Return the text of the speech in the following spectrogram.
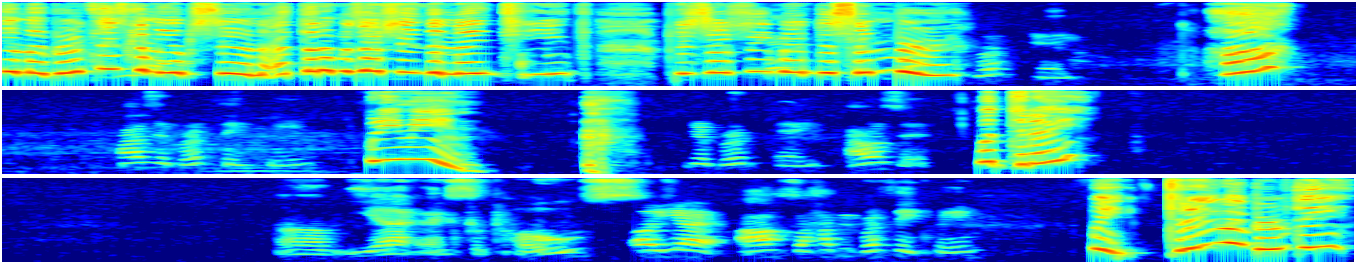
Yeah, my birthday's coming up soon. I thought it was actually the 19th, but it's actually by December. Birthday. Huh? How's your birthday, Queen? What do you mean? Your birthday. How was it? What, today? Um, yeah, I suppose. Oh yeah. Also, happy birthday, Queen. Wait, today's my birthday?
